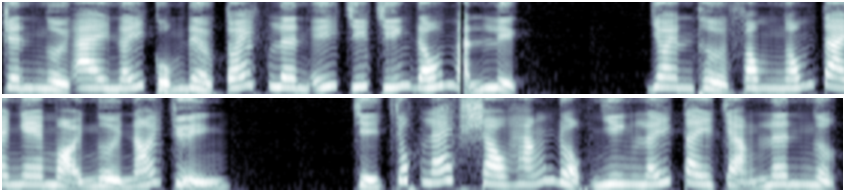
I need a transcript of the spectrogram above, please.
trên người ai nấy cũng đều toát lên ý chí chiến đấu mãnh liệt. Doanh Thừa Phong ngóng tai nghe mọi người nói chuyện. Chỉ chốc lát sau hắn đột nhiên lấy tay chặn lên ngực.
